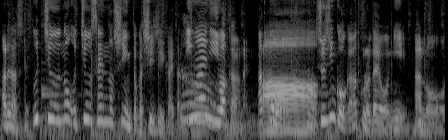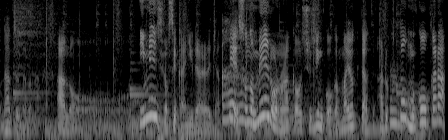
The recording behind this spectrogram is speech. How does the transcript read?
あれなんですね。宇宙の宇宙船のシーンとか CG 書いたら意外に違和感がない。ああと主人公が悪の大王にあのなんつうんだろうな。あのイメージの世界に入れられちゃってその迷路の中を主人公が迷って歩くとうん。向こうから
